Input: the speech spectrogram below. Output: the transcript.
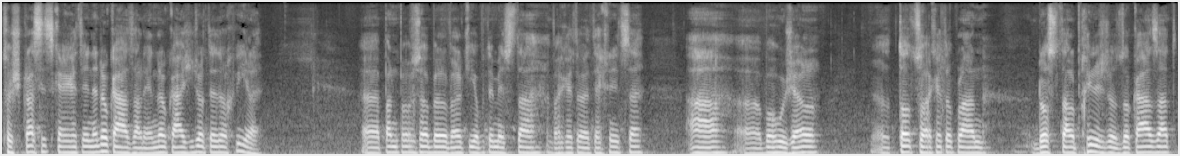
což klasické rakety nedokázaly, nedokáží do této chvíle. Eh, pan profesor byl velký optimista v raketové technice a bohužel to, co raketoplán dostal příležitost dokázat,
